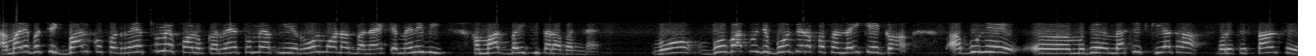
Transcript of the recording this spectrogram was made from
ہمارے بچے اقبال کو پڑھ رہے ہیں تمہیں فالو کر رہے ہیں تمہیں اپنی رول ماڈل بنائے کہ میں نے بھی حماد بھائی کی طرح بننا ہے۔ وہ وہ بات مجھے بہت زیادہ پسند آئی کہ ابو نے مجھے میسج کیا تھا بلوچستان سے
